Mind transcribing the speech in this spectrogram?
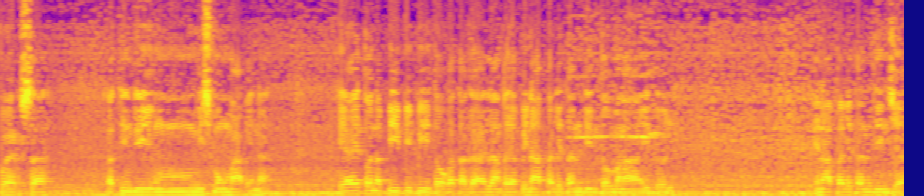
puwersa at hindi yung mismong makina. Kaya ito napipipito katagalan, kaya pinapalitan din to mga idol. Pinapalitan din siya.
